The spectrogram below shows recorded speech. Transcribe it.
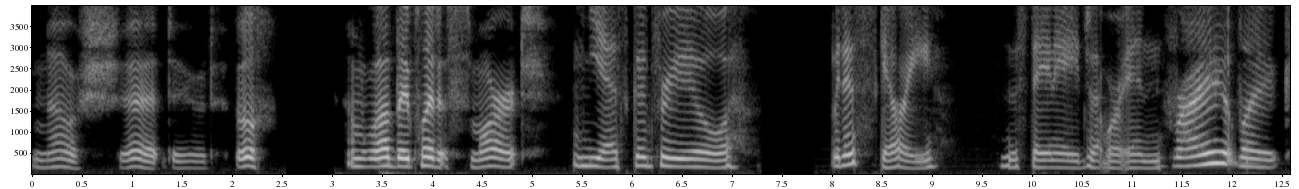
No shit, dude. Ugh. I'm glad they played it smart. Yes, good for you. It is scary in this day and age that we're in. Right? Like,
